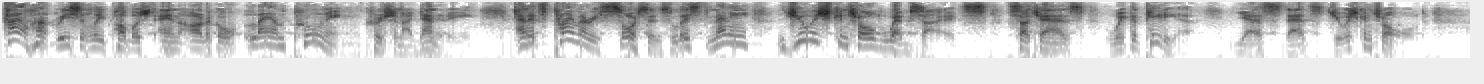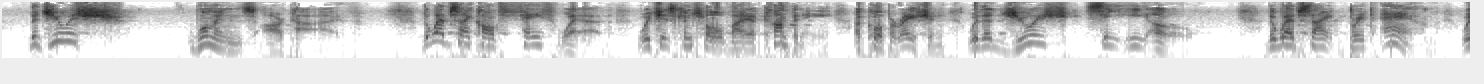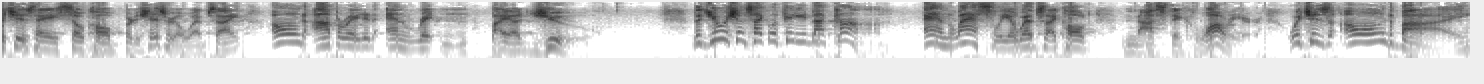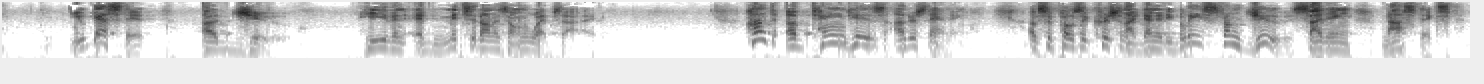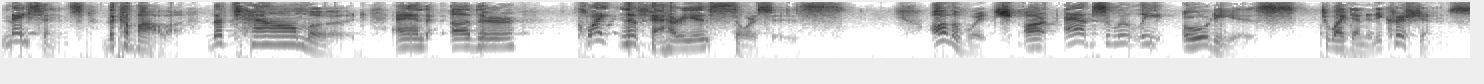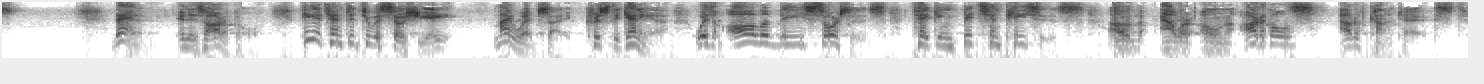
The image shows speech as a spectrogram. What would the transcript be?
Kyle Hunt recently published an article lampooning Christian identity, and its primary sources list many Jewish-controlled websites, such as Wikipedia. Yes, that's Jewish-controlled. The Jewish Woman's Archive. The website called FaithWeb, which is controlled by a company, a corporation, with a Jewish CEO. The website BritAm, which is a so-called British Israel website, owned, operated, and written by a Jew. The JewishEncyclopedia.com, and lastly a website called Gnostic Warrior, which is owned by, you guessed it, a Jew. He even admits it on his own website. Hunt obtained his understanding of supposed Christian identity beliefs from Jews, citing Gnostics, Masons, the Kabbalah, the Talmud, and other quite nefarious sources. All of which are absolutely odious to identity Christians. Then, in his article, he attempted to associate my website, Christogenea, with all of these sources, taking bits and pieces of our own articles out of context.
